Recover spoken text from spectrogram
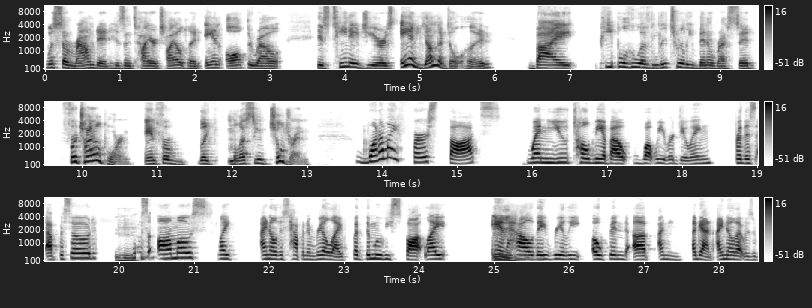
was surrounded his entire childhood and all throughout his teenage years and young adulthood by people who have literally been arrested for child porn and for like molesting children. One of my first thoughts when you told me about what we were doing for this episode mm-hmm. was almost like I know this happened in real life, but the movie Spotlight and mm. how they really opened up. I mean, again, I know that was a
